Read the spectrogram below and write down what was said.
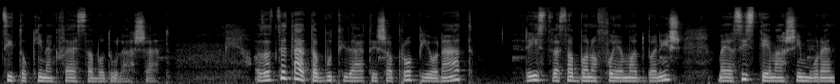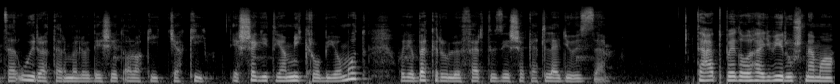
citokinek felszabadulását. Az acetát, a butilát és a propionát részt vesz abban a folyamatban is, mely a szisztémás immunrendszer újratermelődését alakítja ki, és segíti a mikrobiomot, hogy a bekerülő fertőzéseket legyőzze. Tehát például, ha egy vírus nem a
